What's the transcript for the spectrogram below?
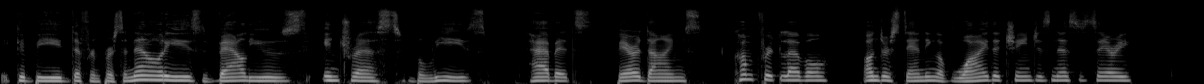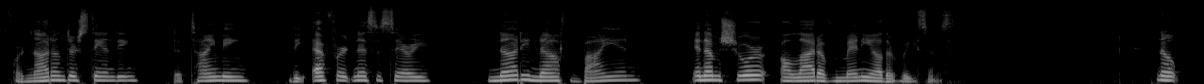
It could be different personalities, values, interests, beliefs, habits, paradigms, comfort level, understanding of why the change is necessary or not understanding, the timing, the effort necessary, not enough buy in, and I'm sure a lot of many other reasons. Now,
